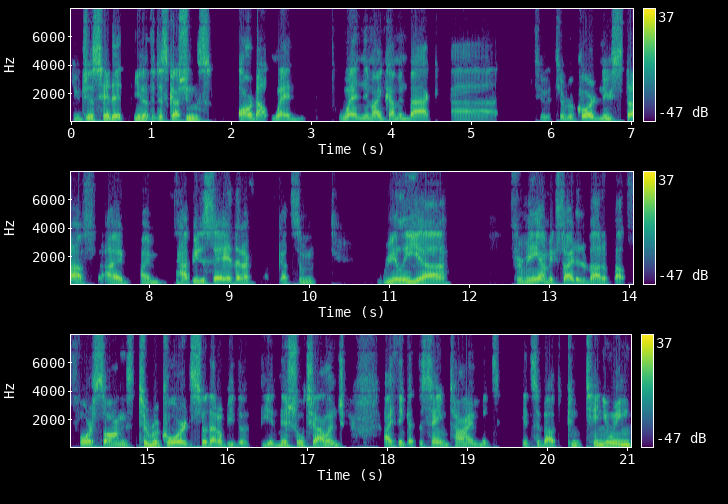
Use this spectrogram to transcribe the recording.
you just hit it. You know, the discussions are about when when am I coming back uh, to to record new stuff. I I'm happy to say that I've got some really uh, for me. I'm excited about about four songs to record, so that'll be the the initial challenge. I think at the same time, it's it's about continuing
